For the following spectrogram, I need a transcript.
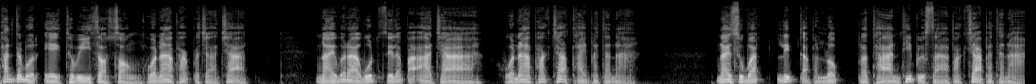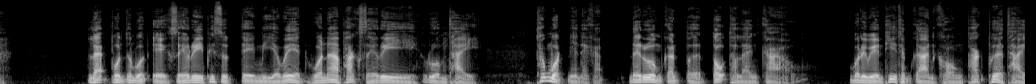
พันตำรวจเอกทวีสอดส่อง หัวหน้าพักประชาชาตินายวราวุฒิศิลปอาชา หัวหน้าพักชาติไทยพัฒนา นายสุวัสดิ์ลิปตพันลบประธานที่ปรึกษาพักชาติพัฒนา และพลตำรวจเอกเสรีพิสุทธิ์เตมียเวทหัวหน้าพักเสรีรวมไทย ทั้งหมดเนี่ยนะครับได้ร่วมกันเปิดโต๊ะแถลงข่าว บริเวณที่ทำการของพักเพื่อไทย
